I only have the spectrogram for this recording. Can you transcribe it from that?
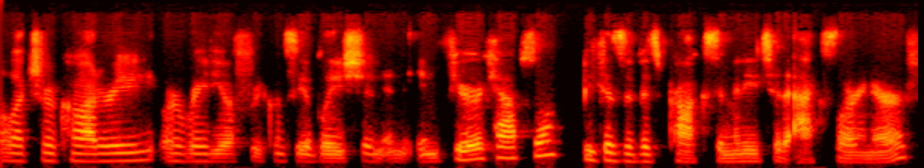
electrocautery or radio frequency ablation in the inferior capsule because of its proximity to the axillary nerve.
